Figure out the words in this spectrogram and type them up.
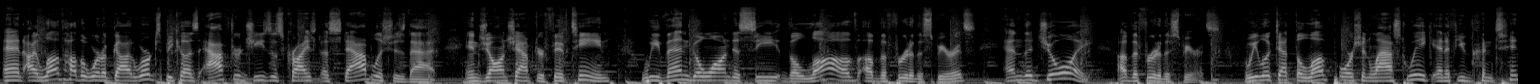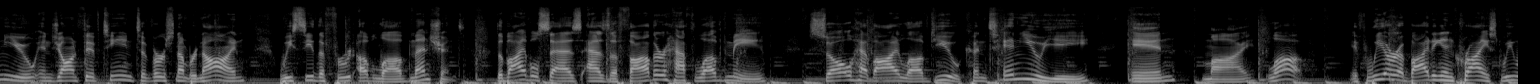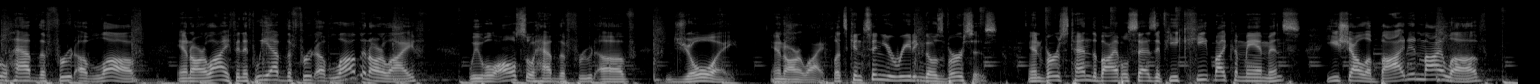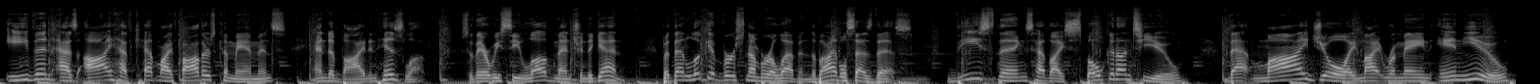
And I love how the Word of God works because after Jesus Christ establishes that in John chapter 15, we then go on to see the love of the fruit of the spirits and the joy of the fruit of the spirits. We looked at the love portion last week, and if you continue in John 15 to verse number 9, we see the fruit of love mentioned. The Bible says, As the Father hath loved me, so have I loved you. Continue ye in my love. If we are abiding in Christ, we will have the fruit of love in our life. And if we have the fruit of love in our life, we will also have the fruit of joy in our life. Let's continue reading those verses. In verse 10, the Bible says, If ye keep my commandments, ye shall abide in my love, even as I have kept my Father's commandments and abide in his love. So there we see love mentioned again. But then look at verse number 11. The Bible says this These things have I spoken unto you, that my joy might remain in you,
